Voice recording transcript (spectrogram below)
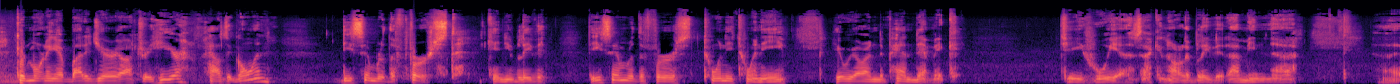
Good morning, everybody. Jerry Autry here. How's it going? December the 1st. Can you believe it? December the 1st, 2020. Here we are in the pandemic. Gee whiz, I can hardly believe it. I mean, uh, uh,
